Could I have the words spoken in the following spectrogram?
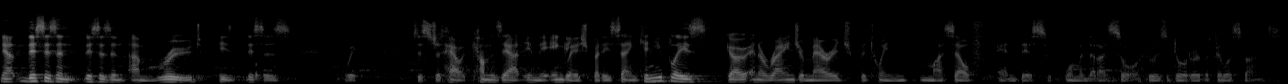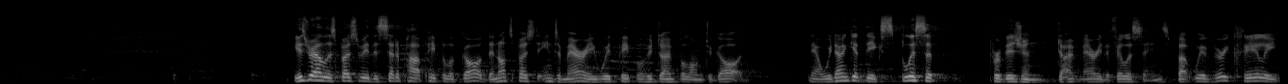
Now, this isn't, this isn't um, rude. He's, this is just, just how it comes out in the English, but he's saying, Can you please go and arrange a marriage between myself and this woman that I saw, who is a daughter of the Philistines? Israel is supposed to be the set apart people of God. They're not supposed to intermarry with people who don't belong to God. Now, we don't get the explicit provision, don't marry the Philistines, but we're very clearly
